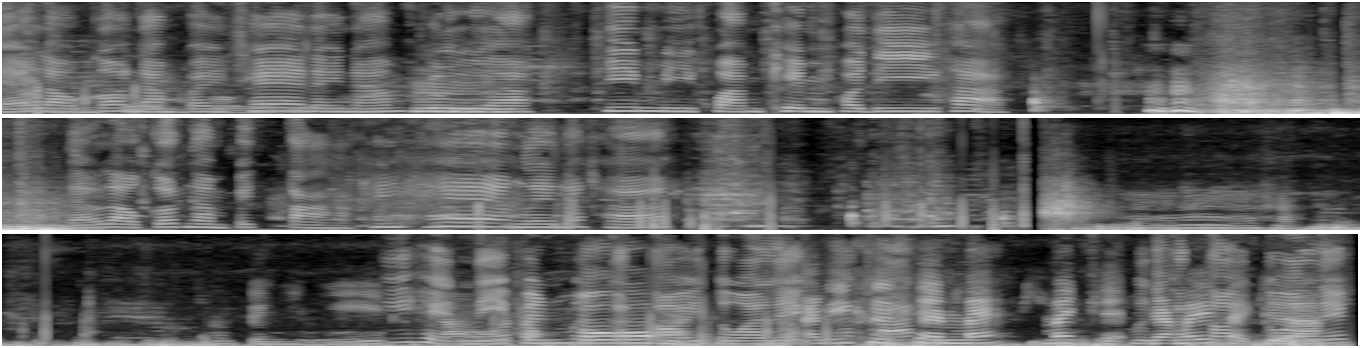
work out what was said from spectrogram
แล้วเราก็นำไปแช่ในน้ำเกลือที่มีความเค็มพอดีค่ะ แล้วเราก็นำไปตากให้แห้งเลยนะคะอ่า ค่ะต้องเป็นอย่างนี้ที่เห็นรานี้ก็เป็นหมึกต้กระตอยตัวเล็กอันนี้นะคือคะเค็มไหมไม่เค็มหมึกยังกไม่ระได้ตอใส่ยเกตัลืวอเล็ก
